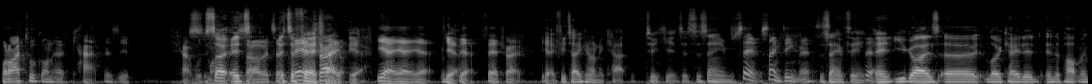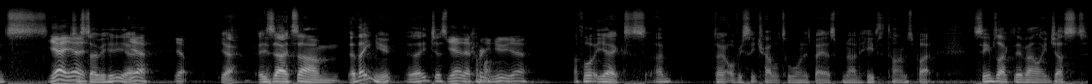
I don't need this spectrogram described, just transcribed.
but i took on her cat as if cat was So mine. it's- so it's a it's a fair, fair trade. trade, yeah. yeah yeah yeah Yeah. yeah fair trade yeah, if you're taking on a cat, two kids, it's the same. same same thing man It's the same thing. Yeah. And you guys are located in the apartments. yeah yeah Just over here. Yeah. yeah yep Yeah. Is that um? Are they new? Are they just? yeah they're pretty up? new yeah I thought yeah, because I don't obviously travel to Warners Bay Esplanade heaps of times, but seems like they've only just.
